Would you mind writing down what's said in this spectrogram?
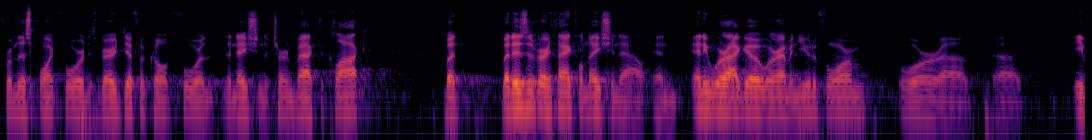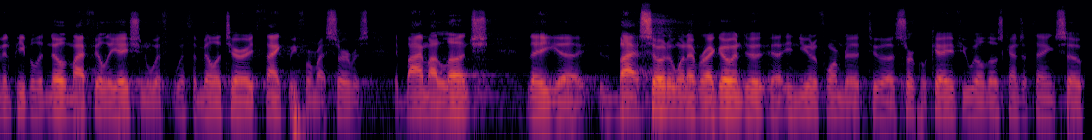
from this point forward, it's very difficult for the nation to turn back the clock. But, but it is a very thankful nation now. And anywhere I go where I'm in uniform or uh, uh even people that know my affiliation with, with the military thank me for my service. They buy my lunch. They uh, buy a soda whenever I go into uh, in uniform to, to a Circle K, if you will, those kinds of things. So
